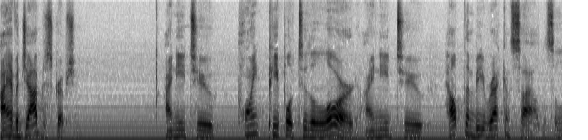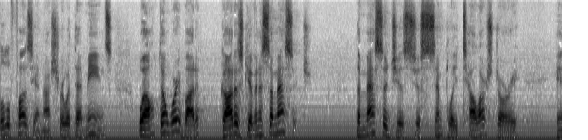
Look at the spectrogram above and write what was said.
I have a job description. I need to point people to the Lord. I need to help them be reconciled. It's a little fuzzy. I'm not sure what that means. Well, don't worry about it. God has given us a message. The message is just simply tell our story, in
